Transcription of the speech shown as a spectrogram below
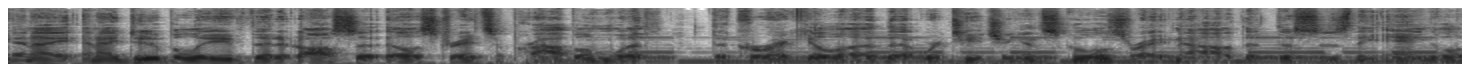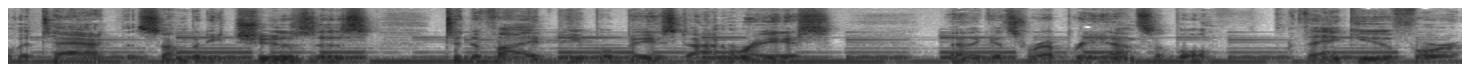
And I and I do believe that it also illustrates a problem with the curricula that we're teaching in schools right now that this is the angle of attack that somebody chooses to divide people based on race, then it gets reprehensible. Thank you for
